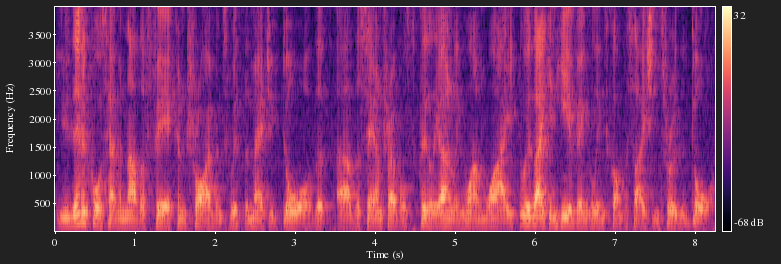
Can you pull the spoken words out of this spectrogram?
You then, of course, have another fair contrivance with the magic door that uh, the sound travels clearly only one way, where they can hear Ven Glynd's conversation through the door.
